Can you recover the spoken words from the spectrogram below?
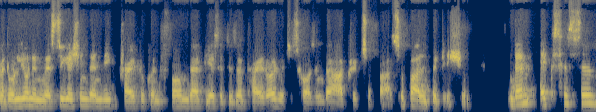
But only on investigation then we try to confirm that yes it is a thyroid which is causing the heart rate so fast. So palpitation then excessive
